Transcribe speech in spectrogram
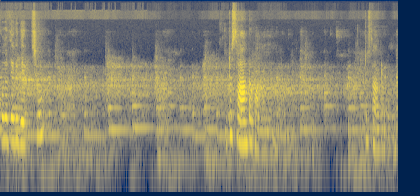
কোথা থেকে দেখছ? একটু সাউন্ডটা কমানো একটু সাউন্ডটা কমানো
